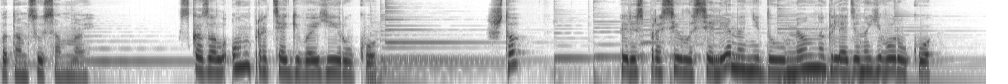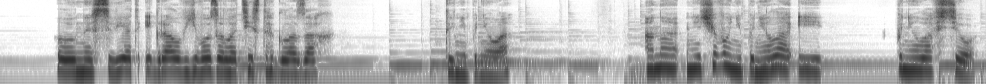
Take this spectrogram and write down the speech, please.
«Потанцуй со мной», — сказал он, протягивая ей руку. «Что?» — переспросила Селена, недоуменно глядя на его руку. Лунный свет играл в его золотистых глазах. «Ты не поняла?» Она ничего не поняла и поняла все —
